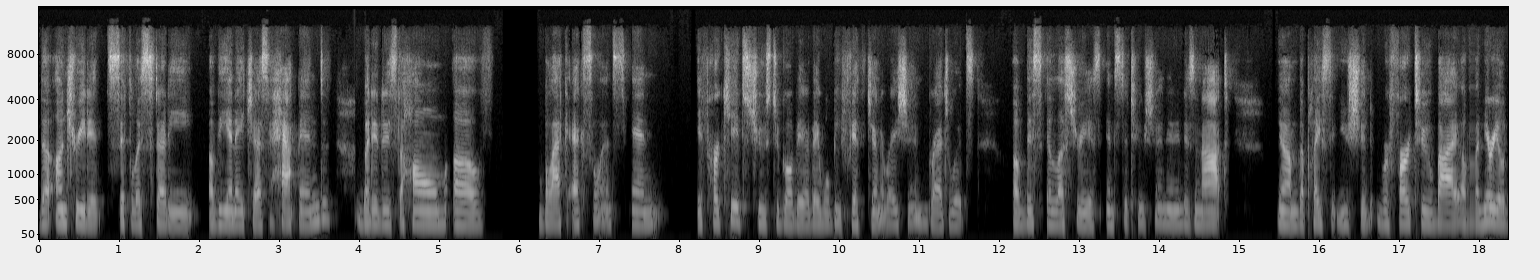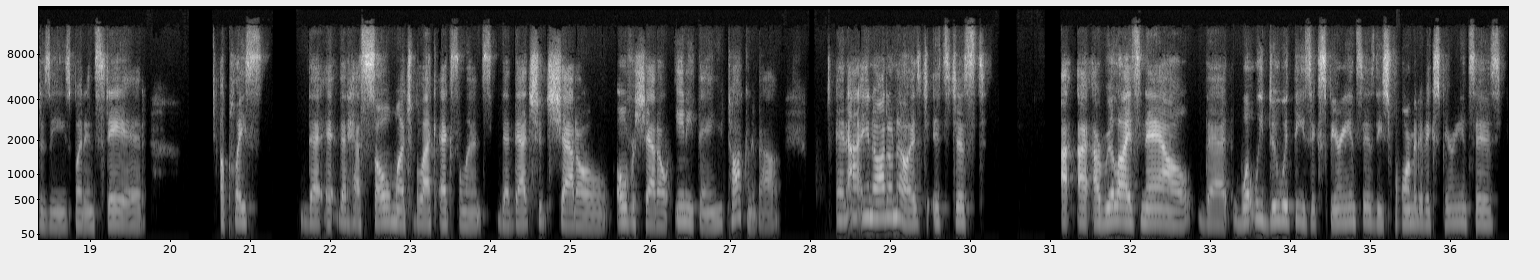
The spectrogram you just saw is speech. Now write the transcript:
the untreated syphilis study of the NHS happened, but it is the home of Black excellence. And if her kids choose to go there, they will be fifth generation graduates of this illustrious institution. And it is not um, the place that you should refer to by a venereal disease, but instead a place that that has so much black excellence that that should shadow overshadow anything you're talking about and I, you know, I don't know. It's it's just I, I realize now that what we do with these experiences, these formative experiences,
